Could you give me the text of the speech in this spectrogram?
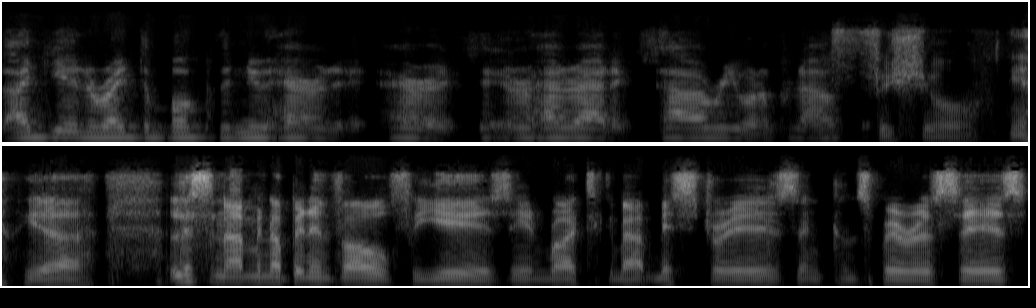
idea to write the book, The New Heretics, or Heretics, however you want to pronounce it? For sure. Yeah, yeah. Listen, I mean, I've been involved for years in writing about mysteries and conspiracies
